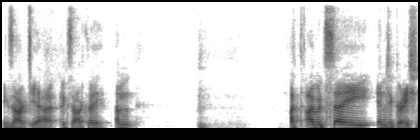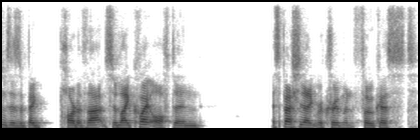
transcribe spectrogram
exactly. Yeah, exactly. And I, I would say integrations is a big part of that. So like quite often, especially like recruitment focused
